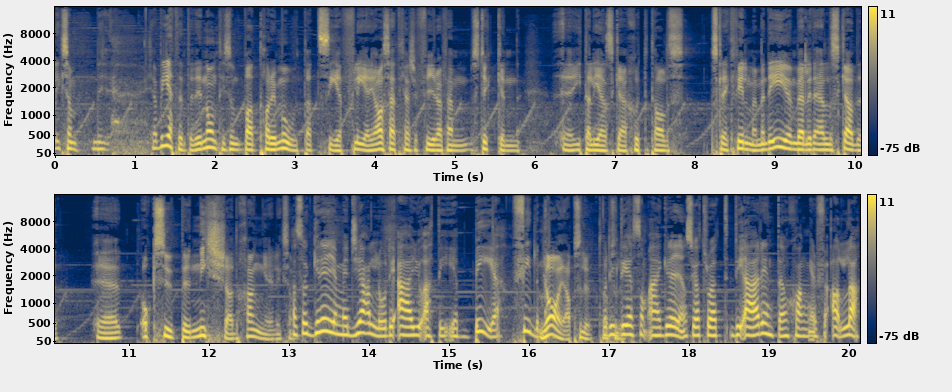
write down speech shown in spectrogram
liksom... Det, jag vet inte. Det är någonting som bara tar emot att se fler. Jag har sett kanske fyra, fem stycken eh, italienska 70-tals skräckfilmer. Men det är ju en väldigt älskad eh, och supernischad genre liksom. Alltså grejen med Giallo, det är ju att det är B-film. ja, ja, absolut. Och det är absolut. det som är grejen. Så jag tror att det är inte en genre för alla.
